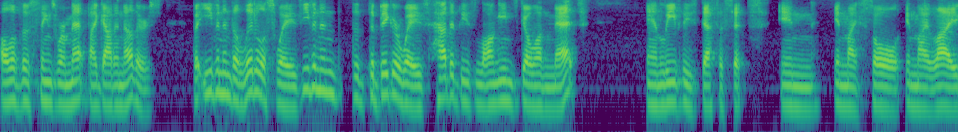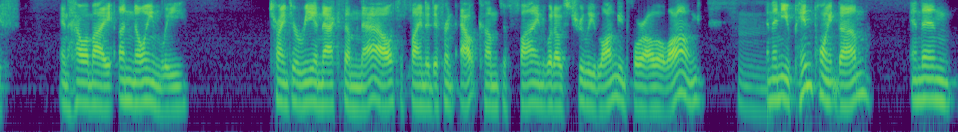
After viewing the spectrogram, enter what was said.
all of those things were met by God and others. But even in the littlest ways, even in the, the bigger ways, how did these longings go unmet and leave these deficits in in my soul, in my life? and how am I unknowingly trying to reenact them now to find a different outcome, to find what I was truly longing for all along? Hmm. And then you pinpoint them, and then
